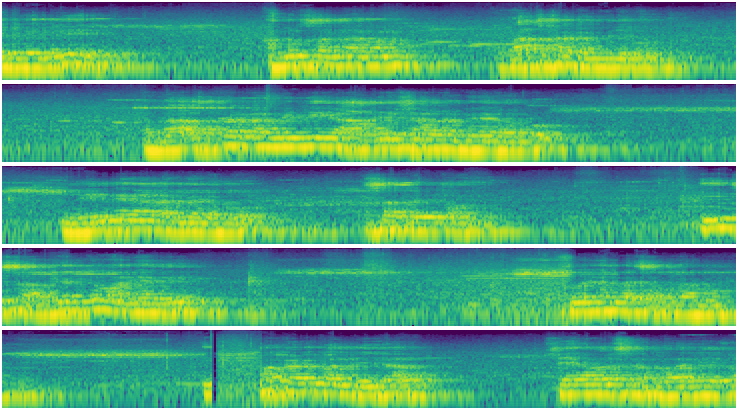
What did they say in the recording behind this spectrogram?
ఇది వెళ్ళి అనుసంధానం రాష్ట్ర కమిటీ ఉంది. రాష్ట్ర కమిటీ ఆదేశాల మేరకు నిర్ణయాల మేరకు సభ్యత్వం ఈ సభ్యత్వం అనేది స్వయంగా చెప్పాను పకడ్బందీగా చేయవలసిన బాధ్యత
